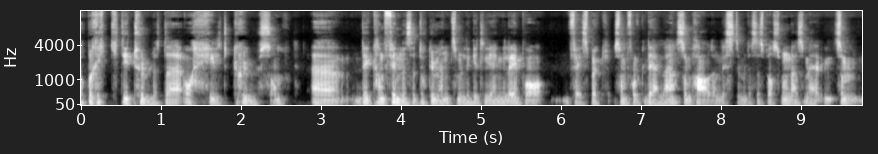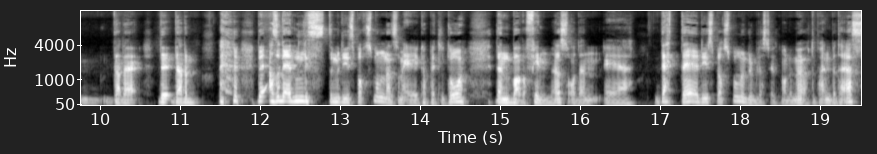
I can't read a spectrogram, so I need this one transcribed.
oppriktig tullete og helt grusomt. Eh, det kan finnes et dokument som ligger tilgjengelig på Facebook som folk deler, som har en liste med disse spørsmålene som er som, der det, det, der det Altså, det er en liste med de spørsmålene som er i kapittel to. Den bare finnes, og den er Dette er de spørsmålene du blir stilt når du møter på NBTS.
